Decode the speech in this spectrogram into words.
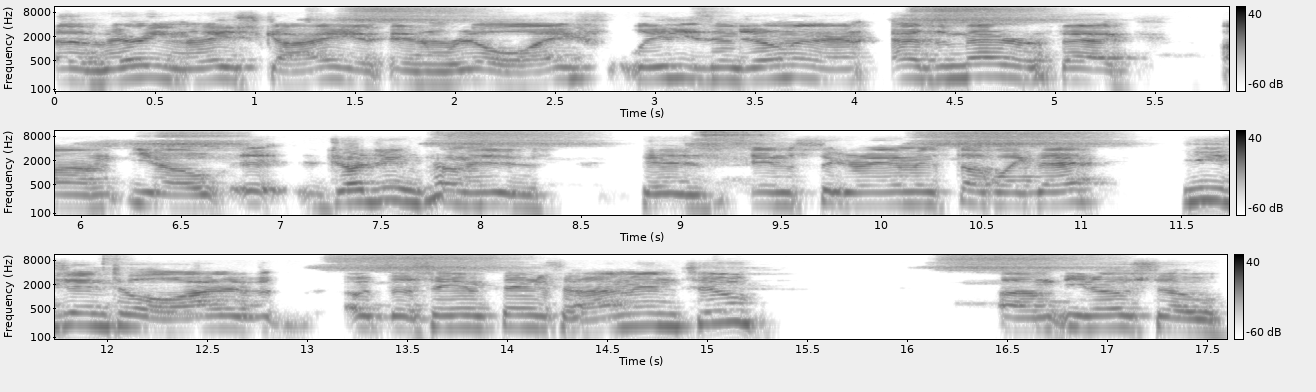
a very nice guy in, in, real life, ladies and gentlemen. And as a matter of fact, um, you know, it, judging from his his Instagram and stuff like that, he's into a lot of, of the same things that I'm into. Um, you know, so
